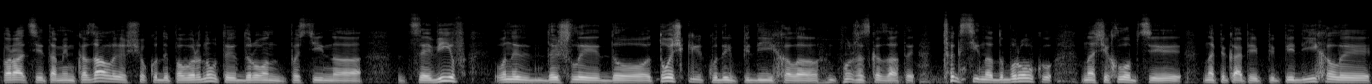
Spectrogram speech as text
По рації там їм казали, що куди повернути. Дрон постійно це вів. Вони дійшли до точки, куди під'їхало, можна сказати, таксі на Дубровку. Наші хлопці на пікапі під'їхали,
